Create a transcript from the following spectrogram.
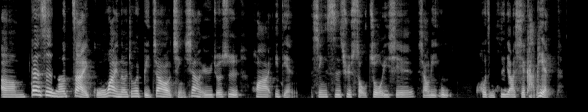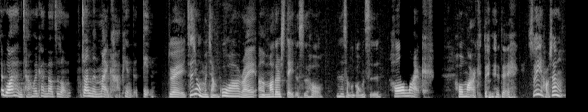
嗯，但是呢，在国外呢，就会比较倾向于就是花一点心思去手做一些小礼物，或者是要写卡片。在国外很常会看到这种专门卖卡片的店对，之前我们讲过啊，right？呃、m o t h e r s Day 的时候，那是什么公司，Hallmark。？Hallmark。对对对，所以好像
